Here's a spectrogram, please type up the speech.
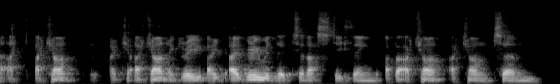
I I can't I, I can't agree. I, I agree with the tenacity thing, but I can't I can't um,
